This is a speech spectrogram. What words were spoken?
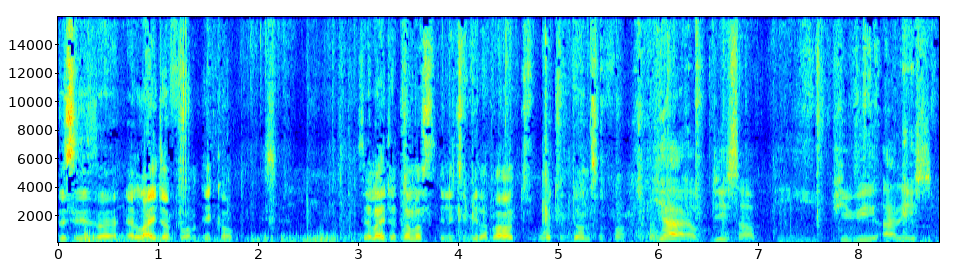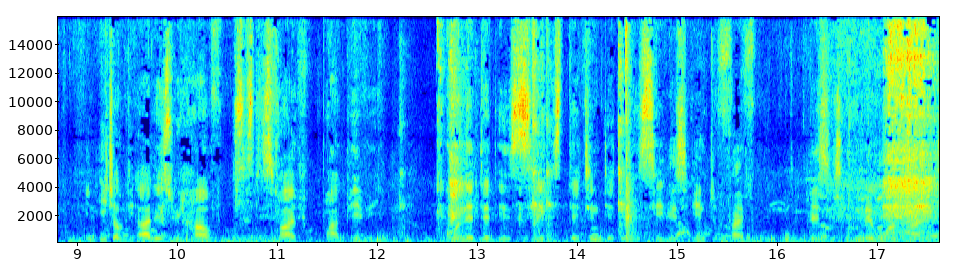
this is uh, Elijah from ACOP. So Elijah, tell us a little bit about what you've done so far. Yeah, these are the PV arrays. In each of the arrays, we have 65 per PV connected in series, 13, 13 in series into five places to make one array.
